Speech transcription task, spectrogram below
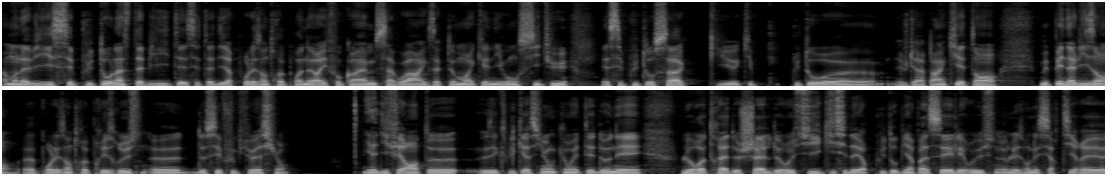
à mon avis, c'est plutôt l'instabilité. C'est-à-dire, pour les entrepreneurs, il faut quand même savoir exactement à quel niveau on se situe. Et c'est plutôt ça qui, qui est plutôt, euh, je dirais pas inquiétant, mais pénalisant euh, pour les entreprises russes euh, de ces fluctuations. Il y a différentes euh, explications qui ont été données. Le retrait de Shell de Russie, qui s'est d'ailleurs plutôt bien passé. Les Russes les ont laissé retirer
